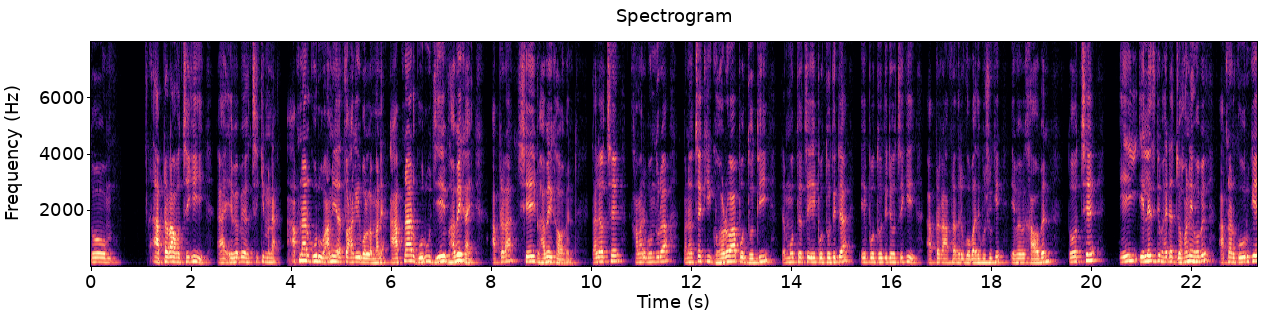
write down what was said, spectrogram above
তো আপনারা হচ্ছে কি এভাবে হচ্ছে কি মানে আপনার গরু, আমি এত আগেই বললাম মানে আপনার গরু যেভাবে খায়, আপনারা সেইভাবেই খাওয়াবেন। তাহলে হচ্ছে খামারি বন্ধুরা মানে হচ্ছে কি ঘরোয়া পদ্ধতি মধ্যে হচ্ছে এই পদ্ধতিটা এই পদ্ধতিটা হচ্ছে কি আপনারা আপনাদের গবাদি পশুকে এভাবে খাওয়াবেন। তো হচ্ছে এই এলএসডি ভাইরাস যখনই হবে, আপনার গরুকে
